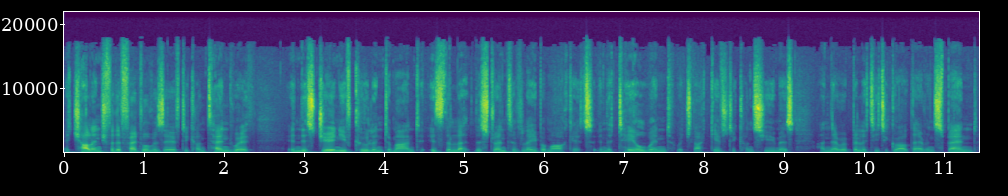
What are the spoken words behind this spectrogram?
A challenge for the Federal Reserve to contend with in this journey of cooling demand is the, le- the strength of labour markets and the tailwind which that gives to consumers and their ability to go out there and spend.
